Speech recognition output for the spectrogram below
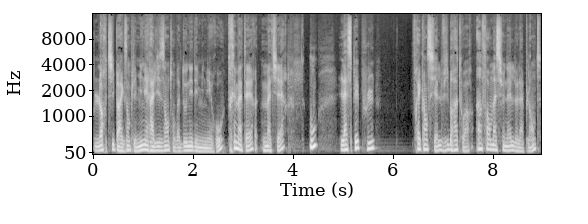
l'ortie, par exemple, est minéralisante, on va donner des minéraux, très matière, matière ou l'aspect plus fréquentiel, vibratoire, informationnel de la plante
